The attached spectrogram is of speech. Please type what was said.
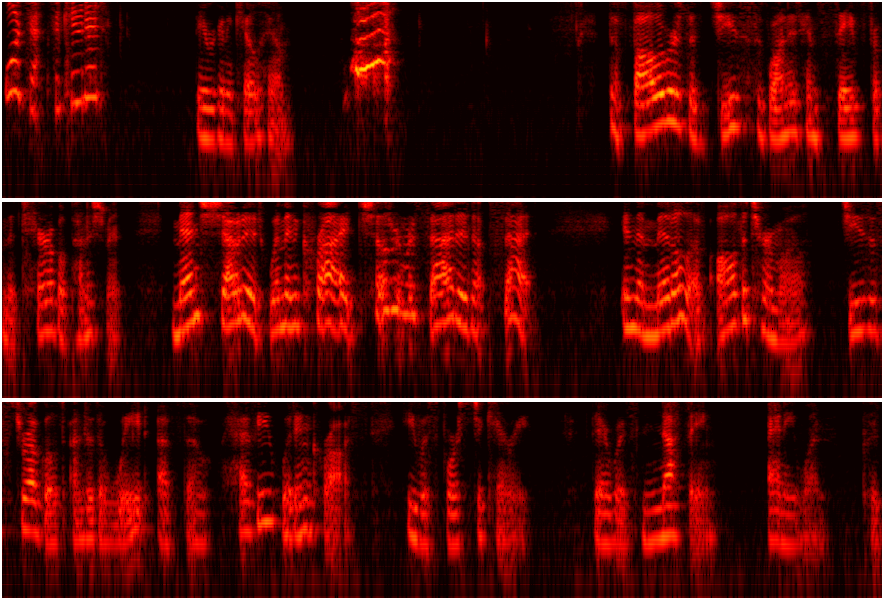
What's executed? They were going to kill him. The followers of Jesus wanted him saved from the terrible punishment. Men shouted, women cried, children were sad and upset. In the middle of all the turmoil, Jesus struggled under the weight of the heavy wooden cross he was forced to carry. there was nothing anyone could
